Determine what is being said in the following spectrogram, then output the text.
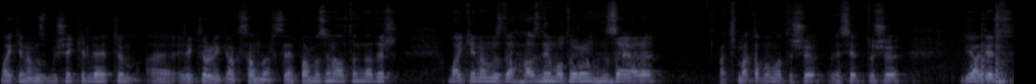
Makinamız bu şekilde. Tüm e, elektronik aksamlar sehpamızın altındadır. Makinamızda hazne motorun hız ayarı, açma kapama tuşu, reset tuşu, bir adet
